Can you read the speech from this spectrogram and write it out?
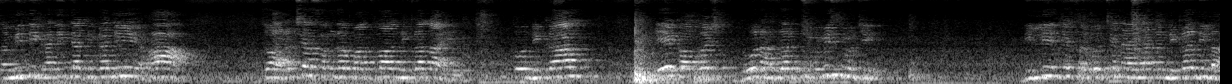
समितीखाली त्या ठिकाणी हा जो आरक्षण संदर्भातला निकाल आहे तो निकाल एक ऑगस्ट दोन हजार चोवीस रोजी दिल्ली येथे सर्वोच्च न्यायालयानं निकाल दिला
